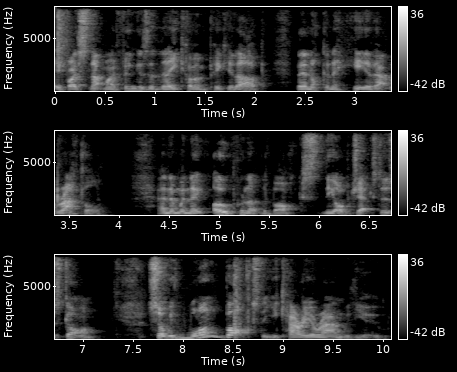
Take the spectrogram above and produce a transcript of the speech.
if I snap my fingers and they come and pick it up, they're not going to hear that rattle. And then when they open up the box, the object is gone. So with one box that you carry around with you,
